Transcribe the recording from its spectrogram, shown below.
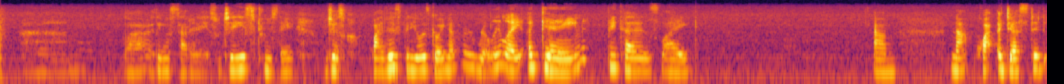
Um, I think it was Saturday. So today's Tuesday, which is why this video is going up really late again. Because, like, I'm not quite adjusted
